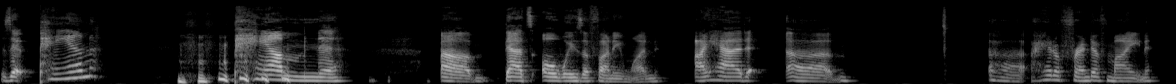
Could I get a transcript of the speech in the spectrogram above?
Is it Pan? Pamn. um, that's always a funny one. I had um uh I had a friend of mine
